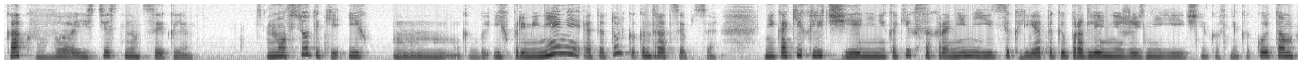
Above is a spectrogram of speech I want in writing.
как в естественном цикле. Но все-таки их как бы их применение это только контрацепция. Никаких лечений, никаких сохранений яйцеклеток и продления жизни яичников. Никакой там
